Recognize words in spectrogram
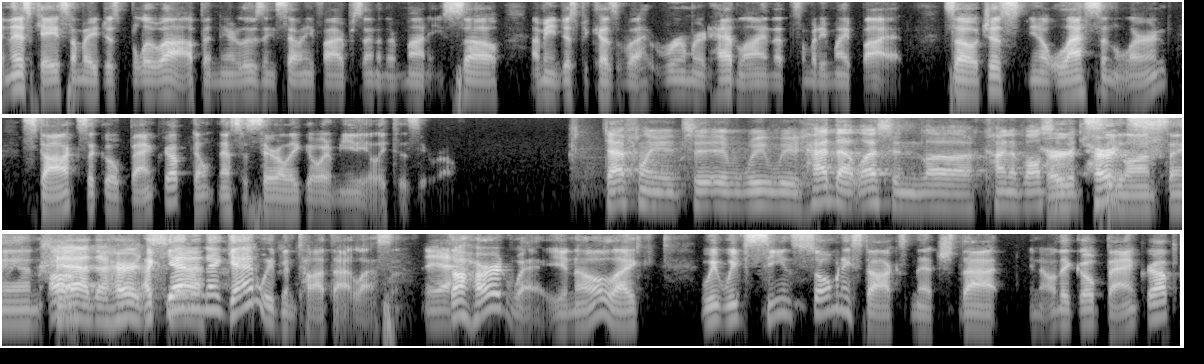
In this case, somebody just blew up and they're losing 75% of their money. So, I mean, just because of a rumored headline that somebody might buy it. So just, you know, lesson learned, stocks that go bankrupt don't necessarily go immediately to zero. Definitely, it's it, we we had that lesson uh, kind of also Hertz, with Hertz. saying, oh, yeah, the Hertz again yeah. and again. We've been taught that lesson, yeah, the hard way. You know, like we we've seen so many stocks, Mitch, that you know they go bankrupt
